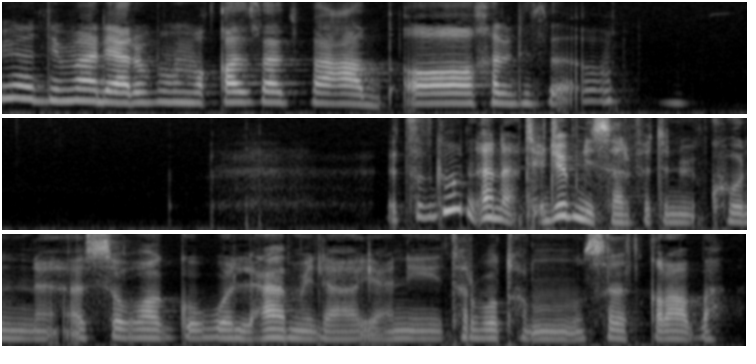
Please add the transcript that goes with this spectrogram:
عندي ما يعرفون مقاسات بعض آه خليني س... تصدقون أنا تعجبني سالفة إنه يكون السواق والعاملة يعني تربطهم صلة قرابة.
